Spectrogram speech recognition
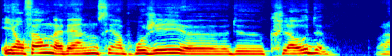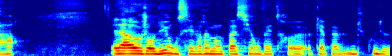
Et enfin, on avait annoncé un projet de cloud. Voilà, Là, aujourd'hui, on ne sait vraiment pas si on va être euh, capable du coup de,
